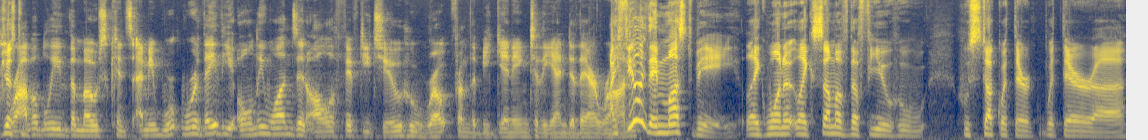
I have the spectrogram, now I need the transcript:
just probably the most cons- i mean were, were they the only ones in all of 52 who wrote from the beginning to the end of their run? I feel like they must be like one of like some of the few who who stuck with their with their uh,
